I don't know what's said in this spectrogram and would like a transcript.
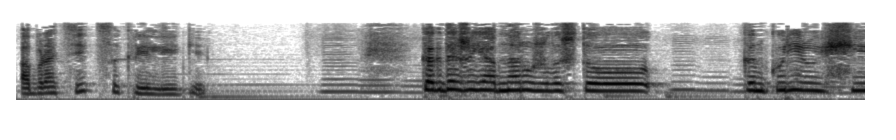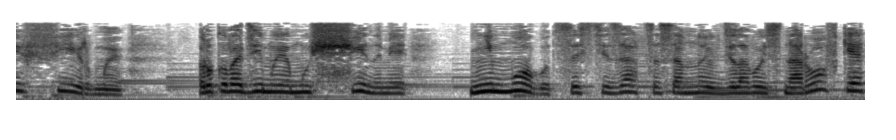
обратиться к религии. Когда же я обнаружила, что конкурирующие фирмы, руководимые мужчинами, не могут состязаться со мной в деловой сноровке,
